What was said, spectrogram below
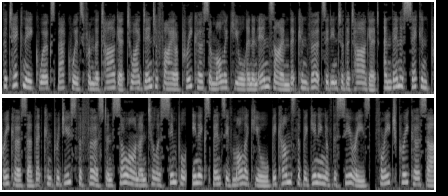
The technique works backwards from the target to identify a precursor molecule and an enzyme that converts it into the target, and then a second precursor that can produce the first and so on until a simple, inexpensive molecule becomes the beginning of the series. For each precursor,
